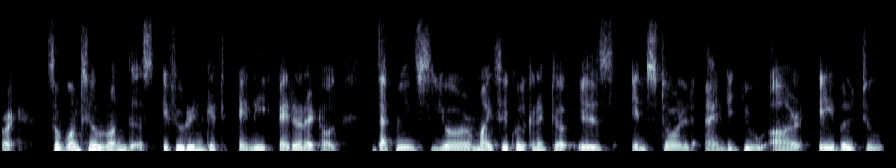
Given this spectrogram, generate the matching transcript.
Right. So once you run this, if you didn't get any error at all, that means your MySQL connector is installed and you are able to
